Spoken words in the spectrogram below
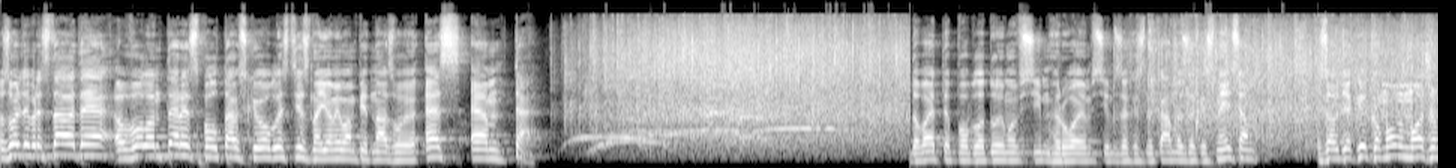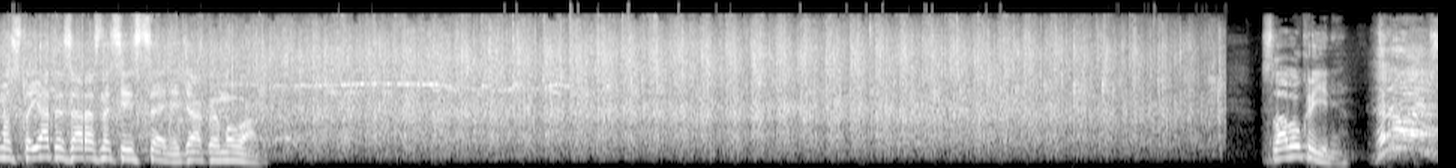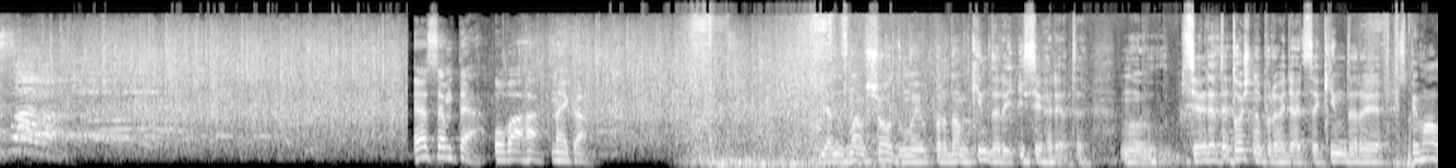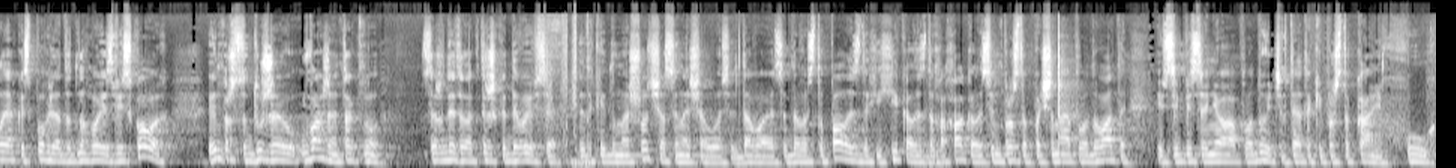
Дозвольте представити волонтери з Полтавської області, знайомі вам під назвою СМТ. Давайте пообладуємо всім героям, всім захисникам і захисницям, завдяки кому ми можемо стояти зараз на цій сцені. Дякуємо вам. Слава Україні! Героям слава! СМТ. Увага на екран. Я не знав, що думаю, передам кіндери і сигарети. Ну, сигарети точно пригодяться, кіндери. Спіймали якось погляд одного із військових. Він просто дуже уважний, так ну. Сердито так трішки дивився. Ти такий думаєш, що зараз і почалося. Давай, це де виступались, де хіхікались, де хахакались. Він просто починає аплодувати, і всі після нього аплодують, і в тебе такий просто камінь. Хух.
